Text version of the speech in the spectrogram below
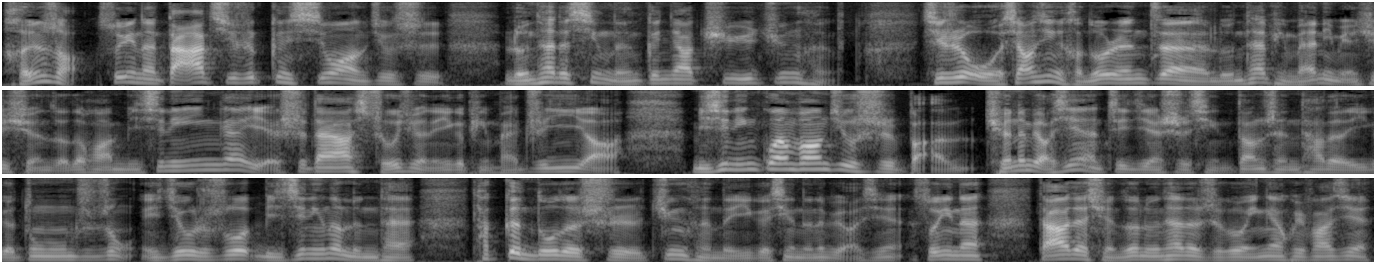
很少。所以呢，大家其实更希望就是轮胎的性能更加趋于均衡。其实我相信很多人。在轮胎品牌里面去选择的话，米其林应该也是大家首选的一个品牌之一啊。米其林官方就是把全能表现这件事情当成它的一个重中之重，也就是说，米其林的轮胎它更多的是均衡的一个性能的表现。所以呢，大家在选择轮胎的时候，应该会发现，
